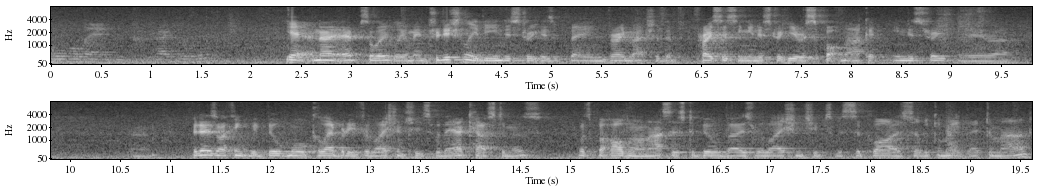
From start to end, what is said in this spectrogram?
formal and contractual work? Yeah, no, absolutely. I mean, traditionally the industry has been very much of the processing industry here, a spot market industry. Where, uh, um, but as I think we've built more collaborative relationships with our customers, what's beholden on us is to build those relationships with suppliers so we can meet that demand.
